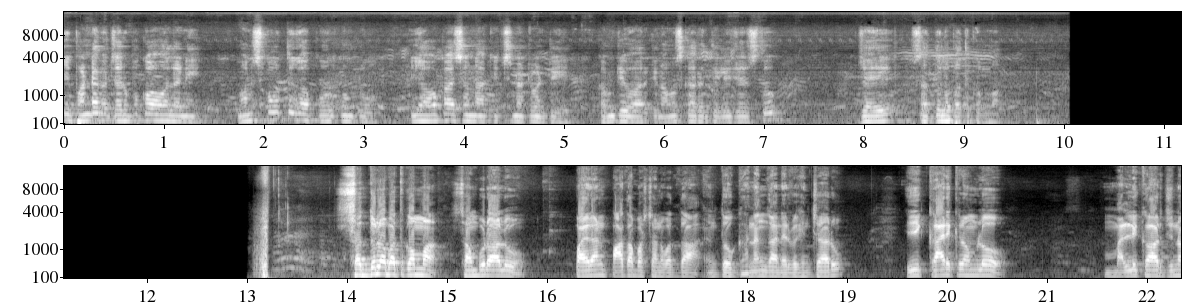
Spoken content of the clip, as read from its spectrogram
ఈ పండగ జరుపుకోవాలని మనస్ఫూర్తిగా కోరుకుంటూ ఈ అవకాశం నాకు ఇచ్చినటువంటి కమిటీ వారికి నమస్కారం తెలియజేస్తూ జై సద్దుల బతుకమ్మ. సద్దుల బతుకమ్మ సంబురాలు పైలాన్ పాత బస్టాండ్ వద్ద ఎంతో ఘనంగా నిర్వహించారు. ఈ కార్యక్రమంలో మల్లికార్జున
